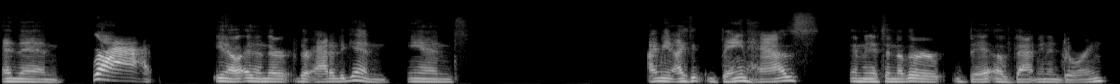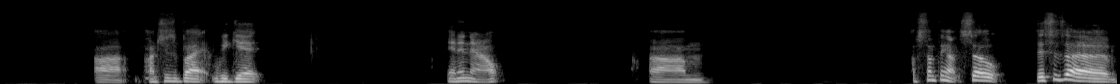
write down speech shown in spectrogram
And then rah, you know, and then they're they're at it again. And I mean, I think Bane has. I mean, it's another bit of Batman enduring uh punches, but we get in and out um of something else. So this is a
